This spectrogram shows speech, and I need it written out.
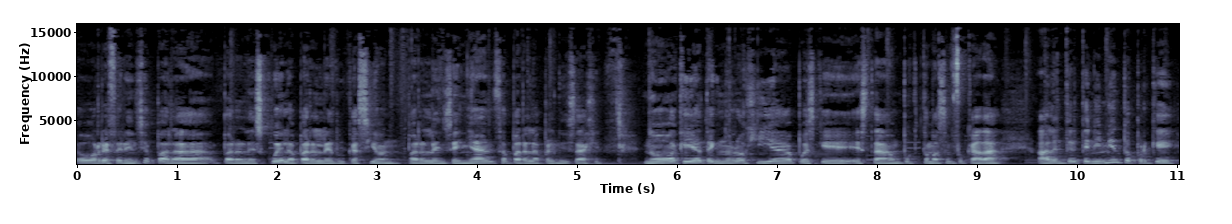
o referencia para, para, la escuela, para la educación, para la enseñanza, para el aprendizaje. No aquella tecnología pues que está un poquito más enfocada al entretenimiento porque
